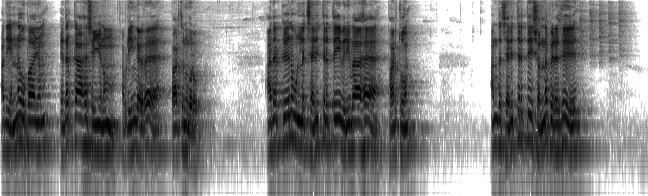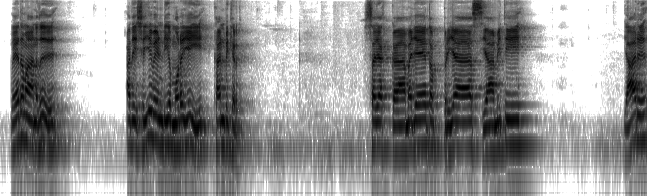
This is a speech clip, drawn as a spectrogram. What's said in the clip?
அது என்ன உபாயம்? எதற்காக செய்யணும்? அப்படிங்கிறத பார்த்துன்னு வரும். அதற்குன்னு உள்ள சரித்திரத்தை விரிவாக பார்த்தோம் அந்த சரித்திரத்தை சொன்ன பிறகு வேதமானது அதை செய்ய வேண்டிய முறையை காண்பிக்கிறது. சயக்காமஜேத பிரியா சியாமிதி யார்?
